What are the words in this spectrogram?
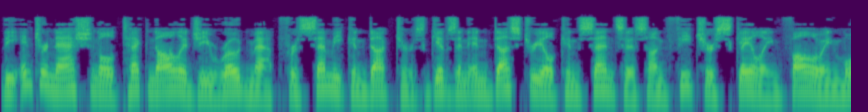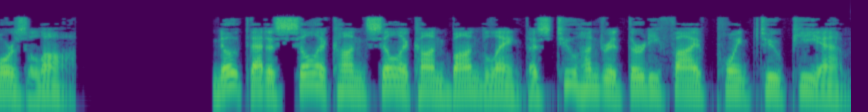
The International Technology Roadmap for Semiconductors gives an industrial consensus on feature scaling following Moore's law. Note that a silicon-silicon bond length is 235.2 pm,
